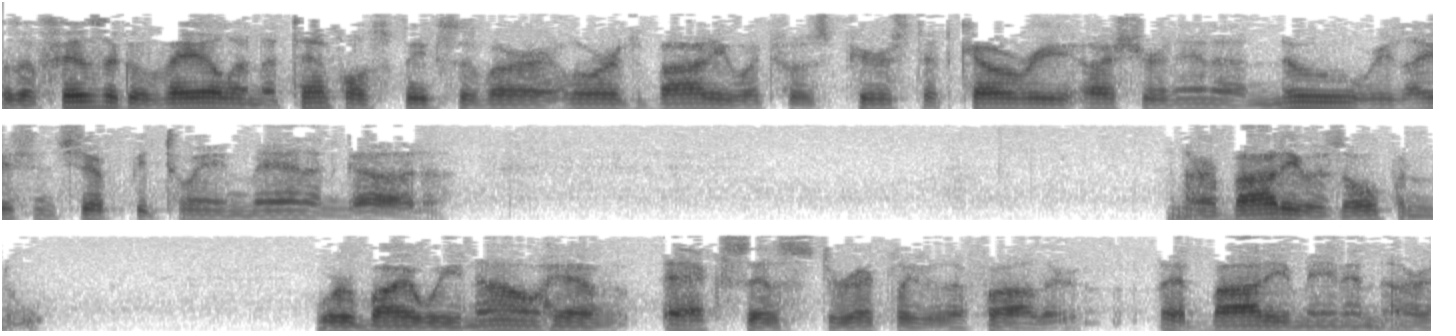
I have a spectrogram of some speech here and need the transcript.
so the physical veil in the temple speaks of our Lord's body, which was pierced at Calvary, ushering in a new relationship between man and God. And our body was opened whereby we now have access directly to the Father. That body meaning our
